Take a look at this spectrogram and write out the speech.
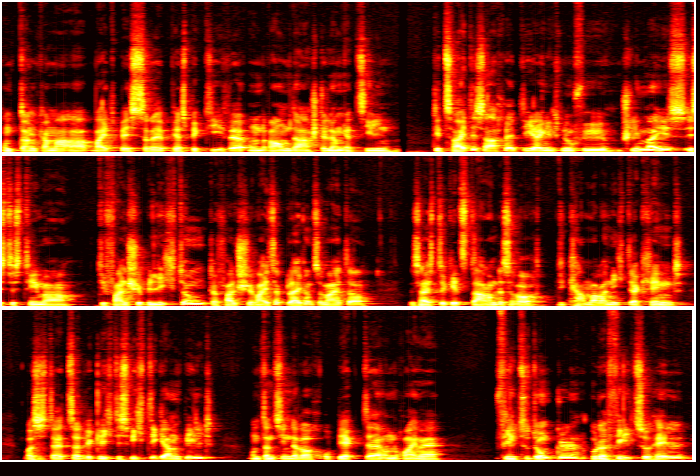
Und dann kann man eine weit bessere Perspektive und Raumdarstellung erzielen. Die zweite Sache, die eigentlich nur viel schlimmer ist, ist das Thema die falsche Belichtung, der falsche Weißabgleich und so weiter. Das heißt, da geht es darum, dass einfach die Kamera nicht erkennt, was ist da jetzt halt wirklich das Wichtige am Bild. Und dann sind aber auch Objekte und Räume viel zu dunkel oder viel zu hell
